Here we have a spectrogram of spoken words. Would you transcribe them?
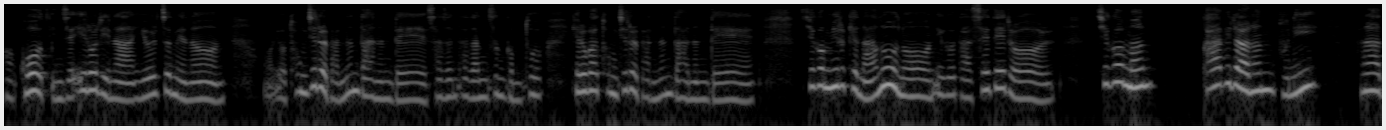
어, 곧 이제 1월이나 2월쯤에는 어, 요 통지를 받는다 하는데 사전 타당성 검토 결과 통지를 받는다 하는데 지금 이렇게 나누어 놓은 이거 다 세대를 지금은 갑이라는 분이 하나,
